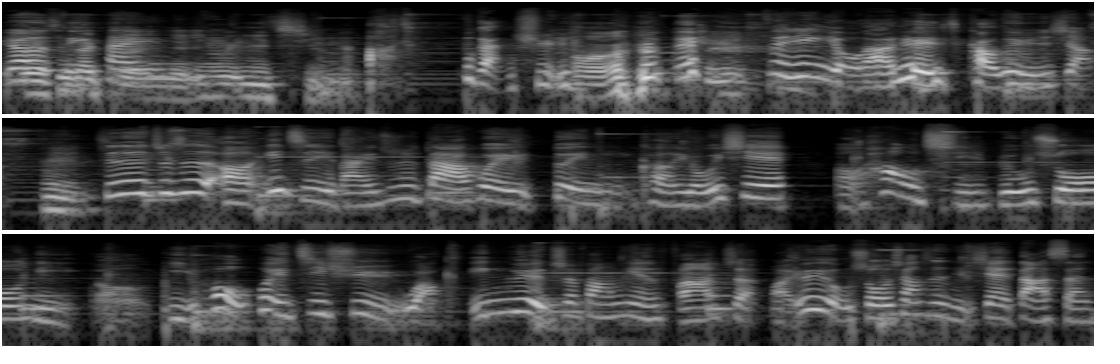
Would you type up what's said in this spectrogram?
要离开能也因为疫情啊，不敢去。最近有啦，可以考虑一下。嗯，其实就是呃，一直以来就是大家会对你可能有一些呃好奇，比如说你呃以后会继续往音乐这方面发展嘛？因为有时候像是你现在大三，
